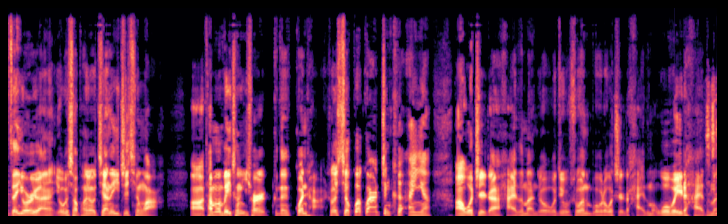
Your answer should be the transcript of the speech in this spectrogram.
在幼儿园有个小朋友捡了一只青蛙，啊，他们围成一圈搁那观察，说小呱呱真可爱呀，啊，我指着孩子们就我就说我说我指着孩子们，我围着孩子们。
